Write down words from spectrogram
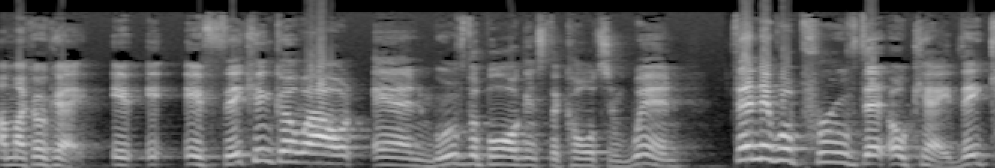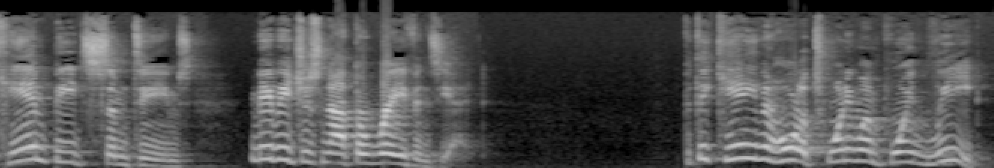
I'm like, okay, if, if- they can go out and move the ball against the Colts and win, then it will prove that, okay, they can beat some teams, maybe just not the Ravens yet. But they can't even hold a 21 point lead.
